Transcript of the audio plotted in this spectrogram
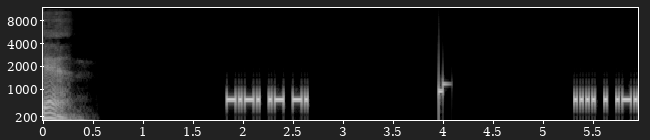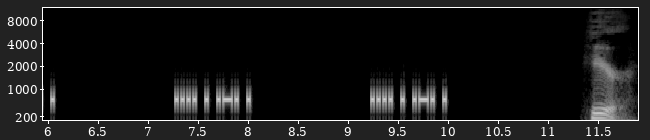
Can. Here.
